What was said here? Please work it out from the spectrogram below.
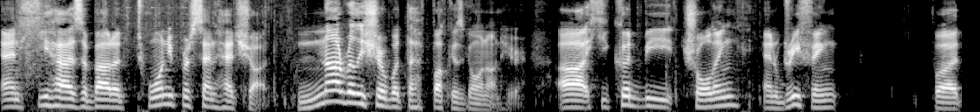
And he has about a 20% headshot. Not really sure what the fuck is going on here. Uh, he could be trolling and griefing, but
